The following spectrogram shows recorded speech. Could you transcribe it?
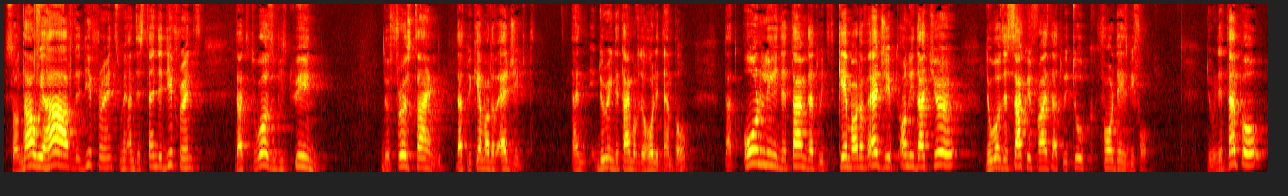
So now we have the difference, we understand the difference that it was between the first time that we came out of Egypt and during the time of the Holy Temple, that only in the time that we came out of Egypt, only that year, there was a sacrifice that we took four days before. During the temple,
